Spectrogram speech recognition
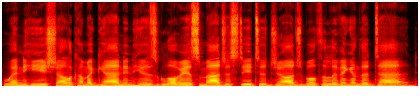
when he shall come again in his glorious majesty to judge both the living and the dead,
